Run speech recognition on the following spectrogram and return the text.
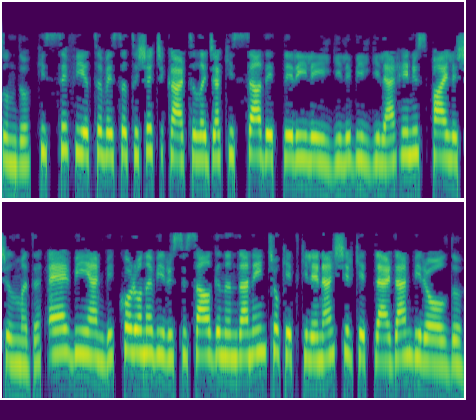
sundu. Hisse fiyatı ve satışa çıkartılacak hisse adetleriyle ilgili bilgiler henüz paylaşılmadı. Airbnb, koronavirüsü salgınından en çok etkilenen şirketlerden biri oldu.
